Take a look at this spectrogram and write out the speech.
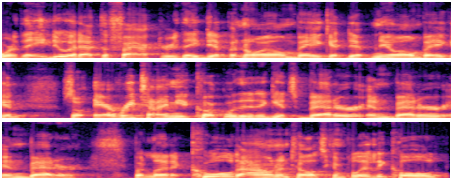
where they do it at the factory. They dip it in oil and bake it, dip in the oil and bake it. So every time you cook with it, it gets better and better and better. But let it cool down until it's completely cold.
